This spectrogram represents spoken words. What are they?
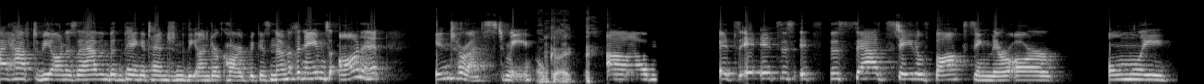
I have to be honest, I haven't been paying attention to the undercard because none of the names on it interest me. Okay. um, it's it, it's it's the sad state of boxing. There are only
